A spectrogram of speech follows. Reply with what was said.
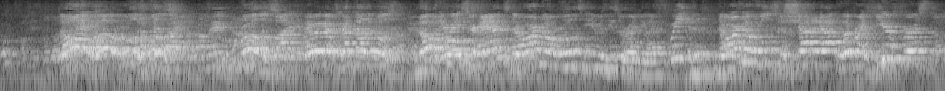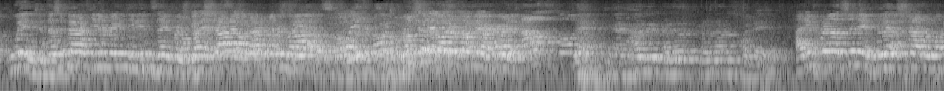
Oh, oh, rules, rules. Rules. Wait, wait, wait. Forgot the other rules. Nobody raise your hands. There are no rules. He, he's a regular. There are no rules. Just shout it out. Whoever I hear first wins. It doesn't matter if you didn't, raise, you didn't say first. You got to shout out louder than everybody else. Who said butter from there? I heard it. And how do you pronounce pronounce my name? I didn't pronounce your name. For that shout out loud.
